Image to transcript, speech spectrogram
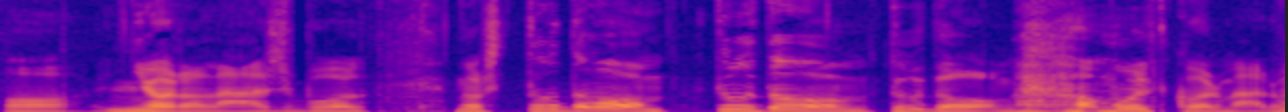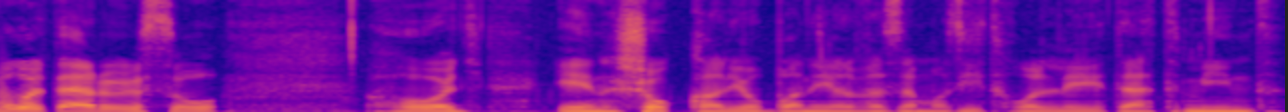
a nyaralásból. Nos, tudom, tudom, tudom, a múltkor már volt erről szó, hogy én sokkal jobban élvezem az itthon létet, mint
